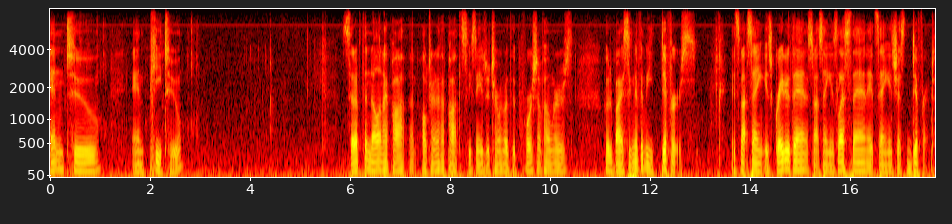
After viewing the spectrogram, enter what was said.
N2, and P2. Set up the null and hypo alternative hypotheses need to determine whether the proportion of homeowners who would buy significantly differs. It's not saying is greater than, it's not saying is less than, it's saying it's just different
